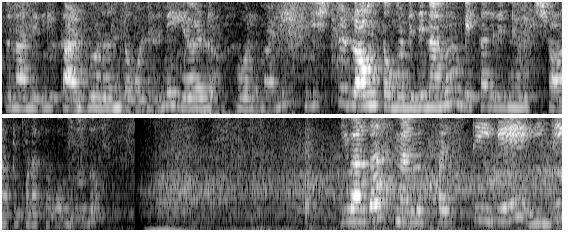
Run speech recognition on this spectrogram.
ಸೊ ನಾನು ಇಲ್ಲಿ ಕಾರ್ಡ್ಬೋರ್ಡನ್ನು ತೊಗೊಂಡಿದ್ದೀನಿ. ಎರಡು ಫೋಲ್ಡ್ ಮಾಡಿ. ಇಷ್ಟು ಲಾಂಗ್ ತೊಗೊಂಡಿದ್ದೀನಿ ನಾನು. ಬೇಕಾದರೆ ನೀವು ಶಾರ್ಟ್ ಕೂಡ ತೊಗೊಬೋದು. ಇವಾಗ ನಾನು ಫಸ್ಟಿಗೆ ಇಲ್ಲಿ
